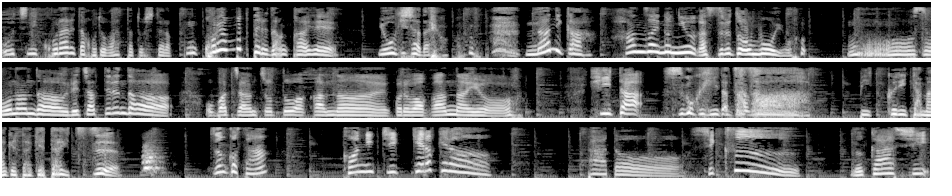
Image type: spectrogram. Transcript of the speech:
お家に来られたことがあったとしたら、これを持ってる段階で容疑者だよ。何か犯罪の匂いがすると思うよ。もう、そうなんだ。売れちゃってるんだ。おばちゃんちょっとわかんない。これわかんないよ。引いた。すごく引いた。ザザー。びっくりたまげた下駄5つ。ずんこさんこんにち、ケロケロパート6昔、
